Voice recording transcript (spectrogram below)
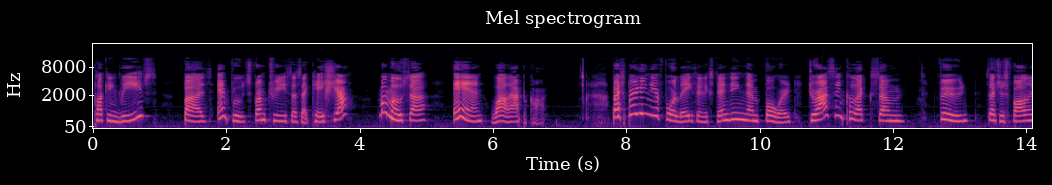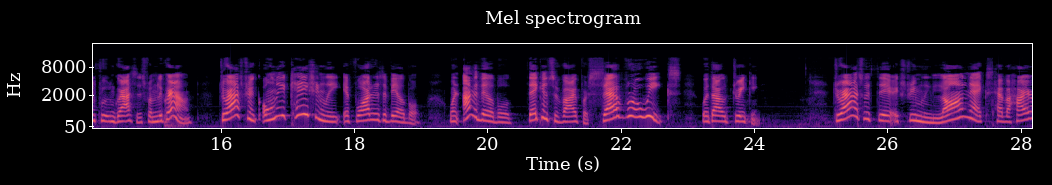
plucking leaves, buds, and fruits from trees such as acacia, mimosa, and wild apricot. By spreading their forelegs and extending them forward, giraffes can collect some food, such as fallen fruit and grasses, from the ground. Giraffes drink only occasionally if water is available. When unavailable, they can survive for several weeks without drinking. Giraffes with their extremely long necks have a higher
